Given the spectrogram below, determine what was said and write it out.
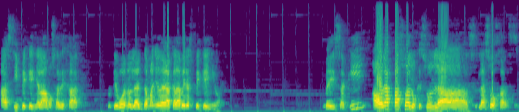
Así pequeña la vamos a dejar. Porque bueno, el tamaño de la calavera es pequeño. ¿Veis aquí? Ahora paso a lo que son las, hojas.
